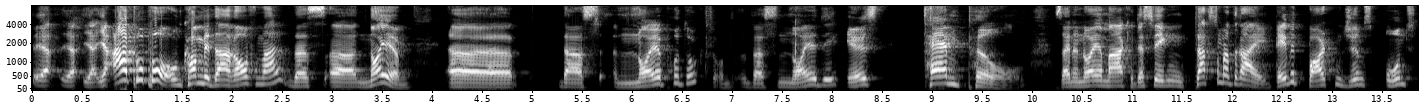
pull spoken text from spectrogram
Ja, ja, ja, ja. Apropos, und kommen wir darauf mal, das äh, neue, äh, das neue Produkt und das neue Ding ist Temple, seine neue Marke. Deswegen Platz Nummer drei, David Barton Gyms und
